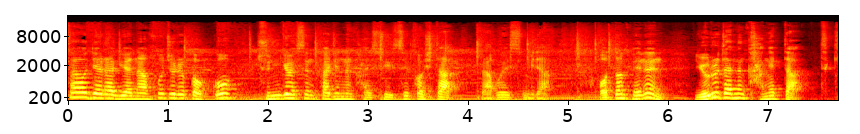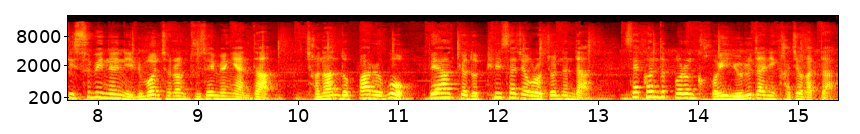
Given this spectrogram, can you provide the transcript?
사우디아라비아나 호주를 꺾고 준결승까지는 갈 수 있을 것이다. 라고 했습니다. 어떤 팬은 요르단은 강했다. 특히 수비는 일본처럼 두세 명이 한다. 전환도 빠르고 빼앗겨도 필사적으로 쫓는다. 세컨드볼은 거의 요르단이 가져갔다.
